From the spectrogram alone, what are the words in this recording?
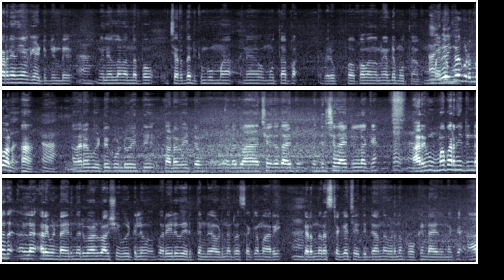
പറഞ്ഞത് ഞാൻ കേട്ടിട്ടുണ്ട്. വലിയുള്ള വന്നപ്പോ ചെറുതെടുക്കുമ്പോ ഉമ്മ മൂത്താപ്പ ഇവർ ഉപ്പാപ്പ പറഞ്ഞ എന്റെ മൂത്താപ്പ ആ, ഉമ്മ ഇവർ നിങ്ങളുടെ കുടുംബമാണ് അവരെ വീട്ടിൽ കൊണ്ടുപോയിട്ട് തടവിട്ടും ചെയ്തതായിട്ടും മന്ത്രിച്ചതായിട്ടുള്ളൊക്കെ അറിവ് ഉമ്മ പറഞ്ഞിട്ടുണ്ട്. നല്ല അറിവുണ്ടായിരുന്നു. ഒരുപാട് പ്രാവശ്യം വീട്ടിലും പുറയിൽ വരുത്തുണ്ട് അവിടുന്ന് ഡ്രസ്സൊക്കെ മാറി കിടന്ന് റെസ്റ്റൊക്കെ ചെയ്തിട്ടാണ് ഇവിടുന്ന് പോക്കുണ്ടായതെന്നൊക്കെ ആ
